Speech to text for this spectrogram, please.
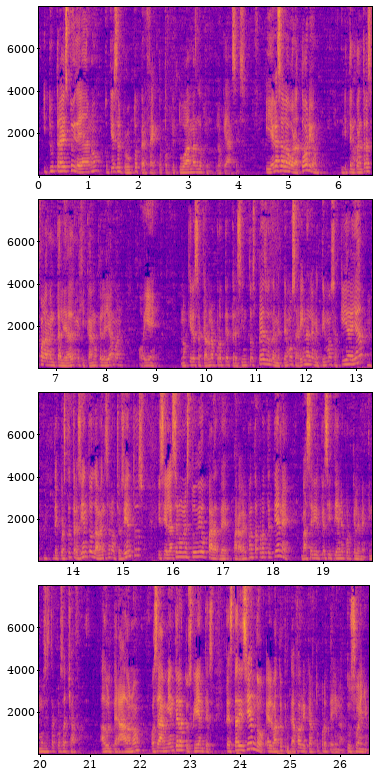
Y tú traes tu idea, ¿no? Tú quieres el producto perfecto porque tú amas lo que, lo que haces. Y llegas al laboratorio y te encuentras con la mentalidad del mexicano que le llaman, oye, no quieres sacar una prote de 300 pesos, le metemos harina, le metimos aquí y allá, te cuesta 300, la vendes en 800 y si le hacen un estudio para, de- para ver cuánta prote tiene, va a salir que sí tiene porque le metimos esta cosa chafa. Adulterado, ¿no? O sea, miéntele a tus clientes. Te está diciendo el vato que te va a fabricar tu proteína, tu sueño.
